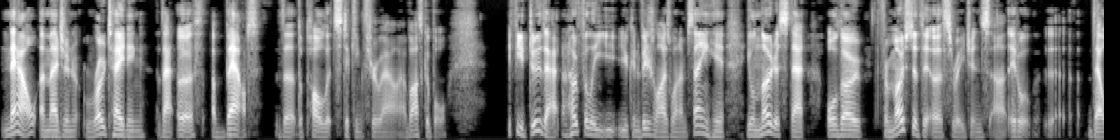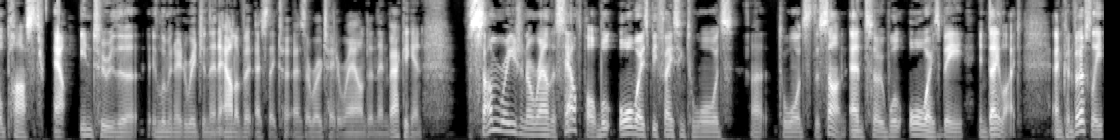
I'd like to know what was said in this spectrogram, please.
now imagine rotating that earth about the, the pole that's sticking through our, our basketball. If you do that, and hopefully you, you, can visualize what I'm saying here, you'll notice that although for most of the Earth's regions, uh, it'll uh, they'll pass out into the illuminated region, then out of it as they turn, as they rotate around and then back again. Some region around the South Pole will always be facing towards uh, towards the sun, and so will always be in daylight. And conversely,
